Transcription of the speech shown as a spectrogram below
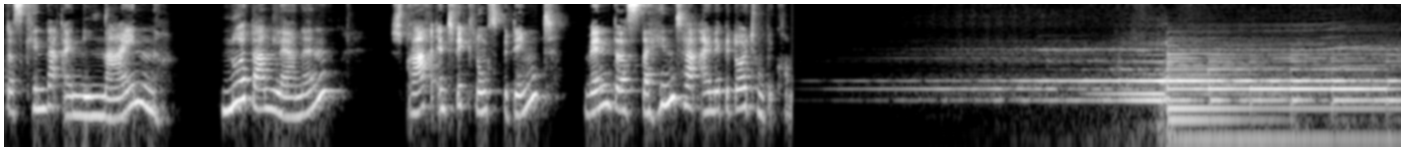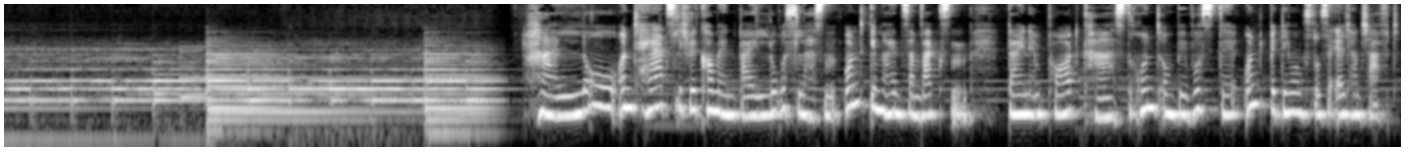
dass Kinder ein Nein nur dann lernen, sprachentwicklungsbedingt, wenn das dahinter eine Bedeutung bekommt. Hallo und herzlich willkommen bei Loslassen und gemeinsam wachsen, deinem Podcast rund um bewusste und bedingungslose Elternschaft.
